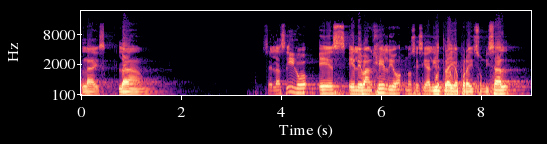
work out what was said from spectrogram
la, la se las digo, es el Evangelio, no sé si alguien traiga por ahí su misal.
